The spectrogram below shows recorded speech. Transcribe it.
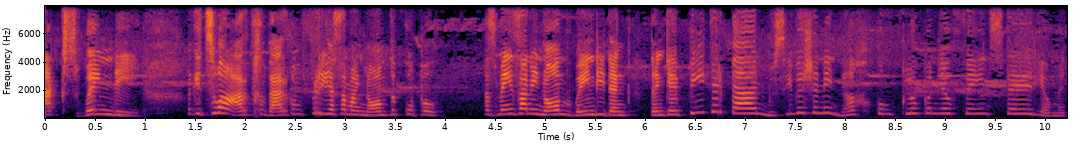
heks Wendy. Ek het so hard gewerk om vrees aan my naam te koppel. As mense aan die naam Wendy dink, dink jy Peter Pan moes iewers in die nag kom klop aan jou venster, jou met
